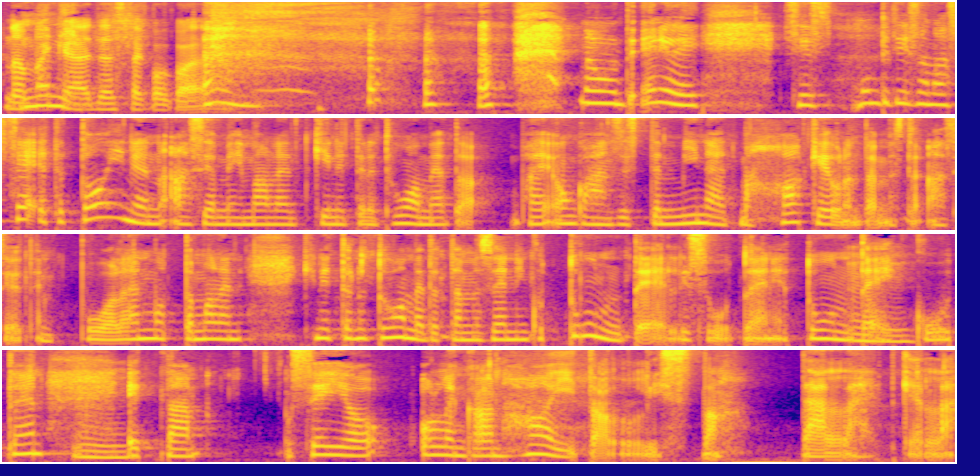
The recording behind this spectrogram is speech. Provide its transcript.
No mä niin. käytän sitä koko ajan. No mutta anyway, siis mun piti sanoa se, että toinen asia, mihin mä olen nyt kiinnittänyt huomiota, vai onkohan se sitten minä, että mä hakeudun tämmöisten asioiden puoleen, mutta mä olen kiinnittänyt huomiota tämmöiseen niin tunteellisuuteen ja tunteikkuuteen, mm. että se ei ole ollenkaan haitallista tällä hetkellä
